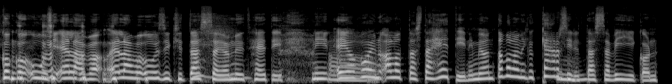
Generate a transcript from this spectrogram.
koko uusi elämä elämä, elämä uusiksi tässä ja nyt heti. Niin ei ole voinut aloittaa sitä heti. Niin me on tavallaan niin kärsinyt mm. tässä viikon.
